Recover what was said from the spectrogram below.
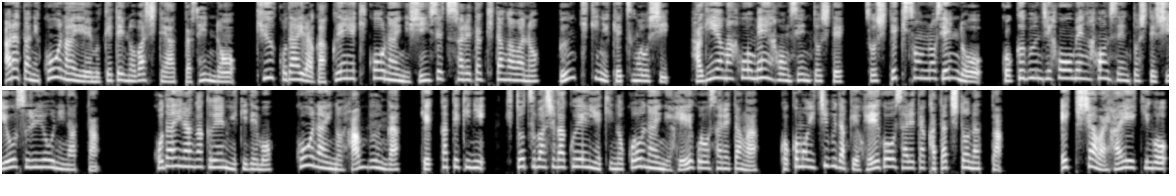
新たに構内へ向けて伸ばしてあった線路を旧小平学園駅構内に新設された北側の分岐器に結合し、萩山方面本線として、そして既存の線路を国分寺方面本線として使用するようになった。小平学園駅でも校内の半分が結果的に一橋学園駅の構内に併合されたが、ここも一部だけ併合された形となった。駅舎は廃駅後、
